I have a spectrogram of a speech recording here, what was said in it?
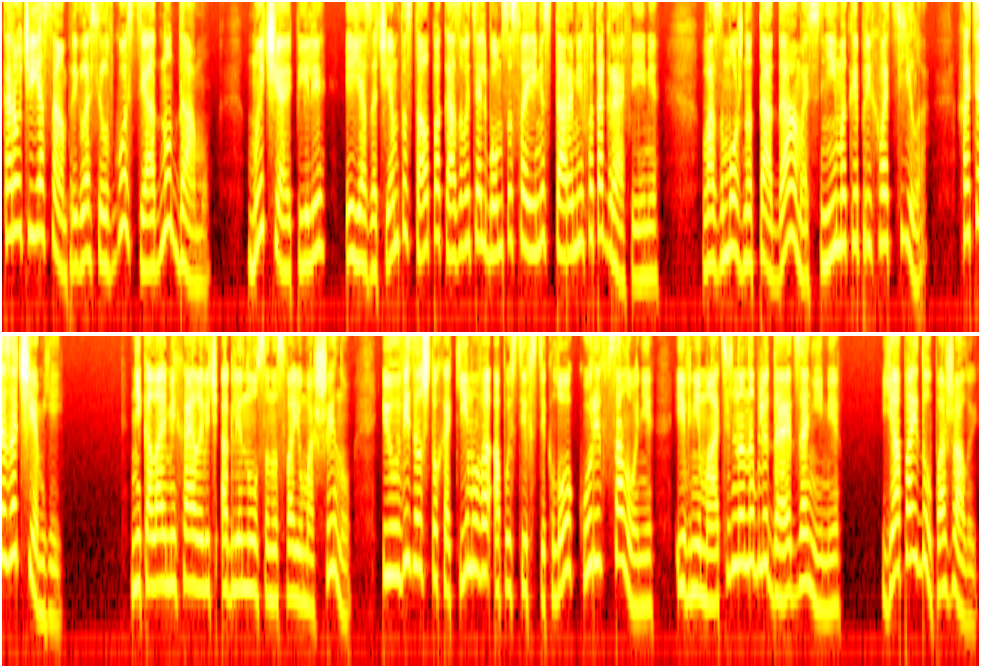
Короче, я сам пригласил в гости одну даму. Мы чай пили, и я зачем-то стал показывать альбом со своими старыми фотографиями. Возможно, та дама снимок и прихватила. Хотя зачем ей? Николай Михайлович оглянулся на свою машину и увидел, что Хакимова, опустив стекло, курит в салоне и внимательно наблюдает за ними. «Я пойду, пожалуй».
